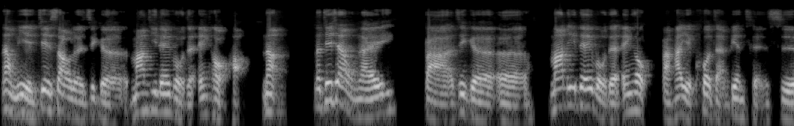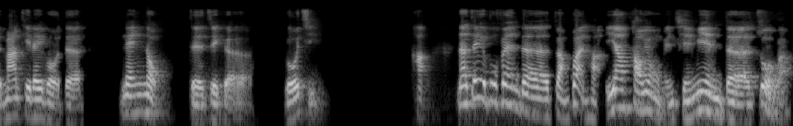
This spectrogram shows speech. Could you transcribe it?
那我们也介绍了这个 multi level 的 NO 哈，那那接下来我们来把这个呃 multi level 的 NO 把它也扩展变成是 multi level 的 nano 的这个逻辑。好，那这个部分的转换哈，一样套用我们前面的做法，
